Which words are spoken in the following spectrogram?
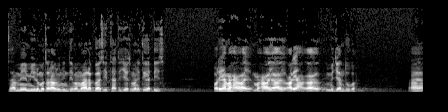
sammee miiluma tanaanuun hin deema maal abbaasii taate jeetuman itti gadhiise wariyaa maxaa ariyaa mijaan duuba haya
